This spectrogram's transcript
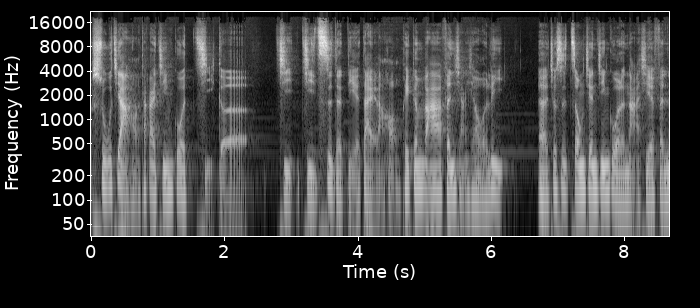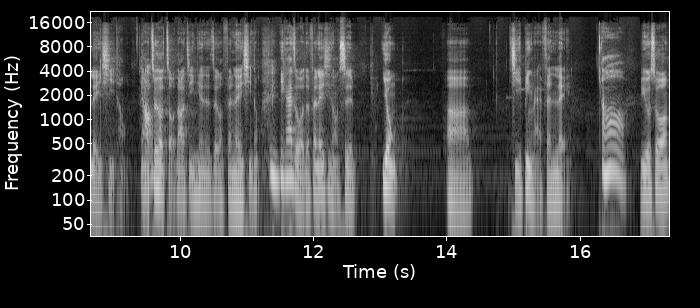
书架哈，大概经过几个几几次的迭代了哈，可以跟大家分享一下我历呃，就是中间经过了哪些分类系统，然后最后走到今天的这个分类系统。一开始我的分类系统是用。呃，疾病来分类。哦，比如说，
